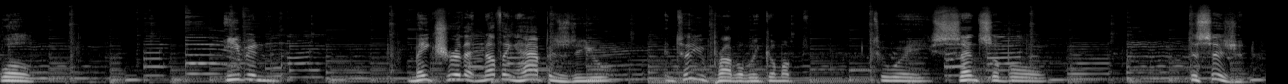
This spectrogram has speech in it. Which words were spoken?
will even make sure that nothing happens to you until you probably come up to a sensible decision.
